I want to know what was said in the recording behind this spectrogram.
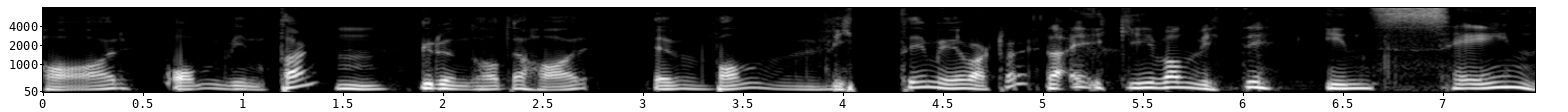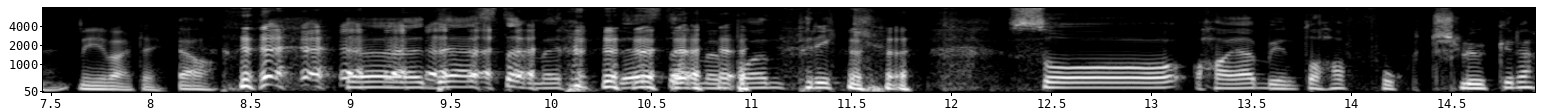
har om vinteren, Mm. grunnen til at jeg har vanvittig mye verktøy. Er ikke vanvittig. Insane mye verktøy. Ja. Eh, det stemmer. Det stemmer på en prikk. Så har jeg begynt å ha fuktslukere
